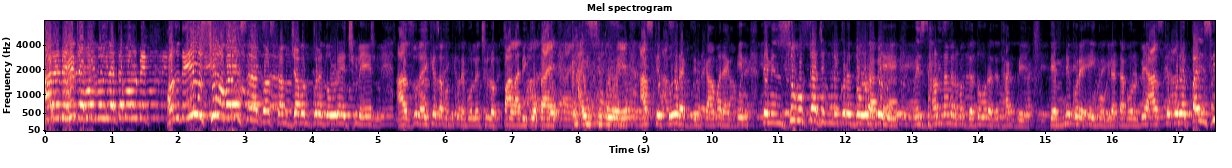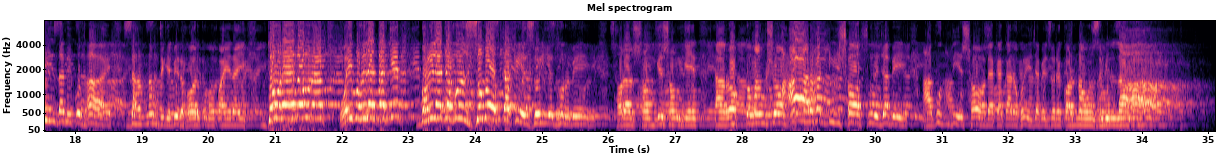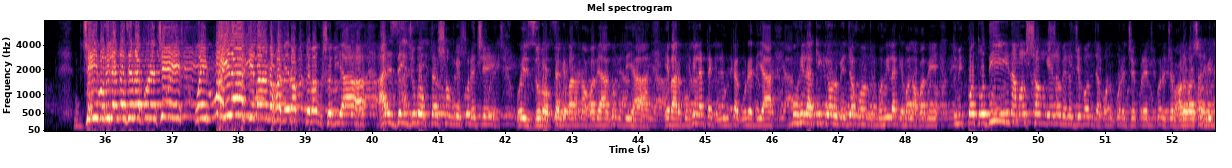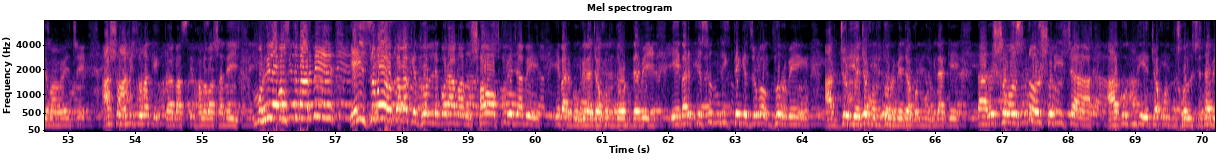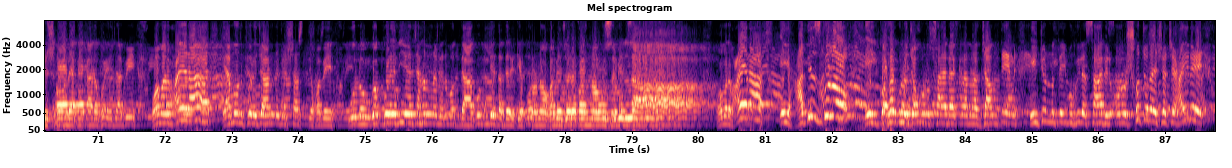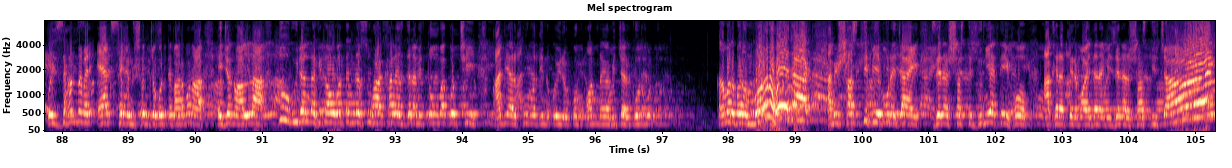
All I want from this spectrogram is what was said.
আরে মেয়েটা বল মহিলাটা বলবে হযরত ইউসুফ যেমন করে দৌড়েছিলেন, আর যেমন করে বলেছিল, পালাবি কোথায়? খাইছি তোরে। আজকে তোর একদিন কে আমার একদিন। তেমনি যুবকটা যেমনি করে দৌড়াবে, ওই জাহান্নামের মধ্যে দৌড়াতে থাকবে, তেমনি করে এই মহিলাটা বলবে, আজকে তোরে পাইছি কোথায়? জাহান্নাম থেকে বের হওয়ার কোনো উপায় নাই। দৌড়া ওই মহিলাটাকে, মহিলা যখন যুবকটাকে জড়িয়ে ধরবে ছড়ার সঙ্গে সঙ্গে তার রক্ত, মাংস, হাড়, হাড্ডি সব পুড়ে যাবে আগুন দিয়ে সব একাকার হয়ে যাবে জোরে কর্নাউজুবিল্লাহ যেই মহিলাটা জেনা করেছে, ওই মহিলাকে বানানো হবে রক্ত মাংস দিয়া। আর যেই যুবকটার সঙ্গে করেছে, ওই যুবকটাকে বানানো হবে আগুন দিয়া। এবার মহিলাটাকে উল্টা করে দিয়া মহিলা কি করবে? যখন মহিলাকে বলা হবে, তুমি কতদিন আমার সঙ্গে এলোমেলো জীবন যাপন করেছে, প্রেম করেছে, ভালোবাসার বিনিময় হয়েছে? আসো, আমি তোমাকে একটু আজকে ভালোবাসা দেই। মহিলা বুঝতে পারবে, এই যুবক আমাকে ধরলে পরে আমার সব পুড়ে যাবে। এবার মহিলা যখন দৌড় দেবে, এবার পেছন দিক থেকে যুবক ধরবে। আর জড়িয়ে যখন ধরবে যখন মহিলাকে তার সমস্ত শরীরটা আগুন দিয়ে যখন ঝলসে যাবে, সব একাকার হয়ে যাবে। ও আমার ভাইয়েরা, এমন করে জাহান্নামের শাস্তি হবে। উলঙ্গ করে দিয়ে জাহান্নামের মধ্যে আগুন দিয়ে তাদেরকে পোড়ানো হবে। জোরে কর, নাউজুবিল্লাহ। আমার ভাইয়েরা, এই হাদিসগুলো, এই কথাগুলো যখন সাহেব একরামরা জানতেন, এই জন্য তো এই মহিলা সাহেবের অনুশোচনা এসেছে হাইরে ওই জাহান্নামের এক সেকেন্ড সহ্য করতে পারব না। এই জন্য আল্লাহ, তু বুইলাল্লাহ কি তাওবাতান নাসুহা খালেস দিল, আমি তওবা করছি। আমি আর কোনোদিন ওই রকম অন্যায় বিচার করব না। আমার বড় মরণ হয়ে যাক, আমি শাস্তি পেয়ে মরে যাই। জেনার শাস্তি দুনিয়াতেই হোক, আখেরাতের ময়দানে আমি জেনার শাস্তি চাই।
